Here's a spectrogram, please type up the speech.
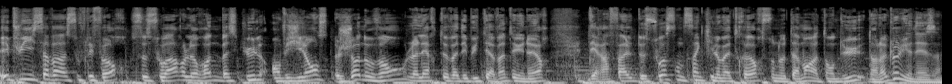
Et puis ça va souffler fort. Ce soir, le Rhône bascule en vigilance jaune au vent. L'alerte va débuter à 21h. Des rafales de 65 km heure sont notamment attendues dans la lyonnaise.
